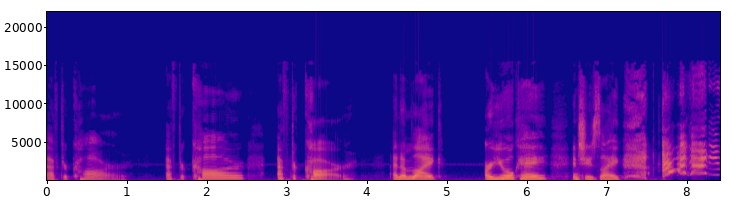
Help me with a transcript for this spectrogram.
after car after car after car. And I'm like, are you okay? And she's like, Oh my God, you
